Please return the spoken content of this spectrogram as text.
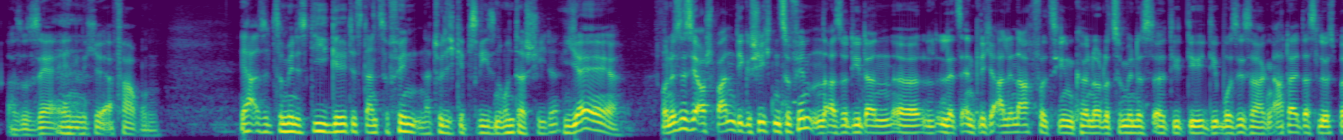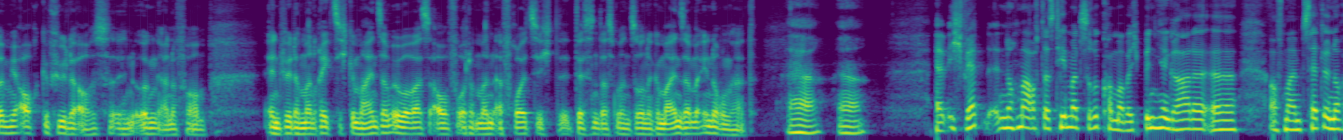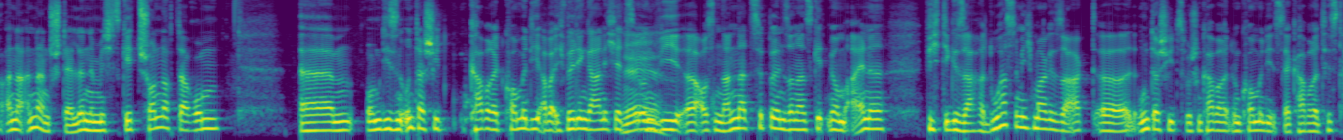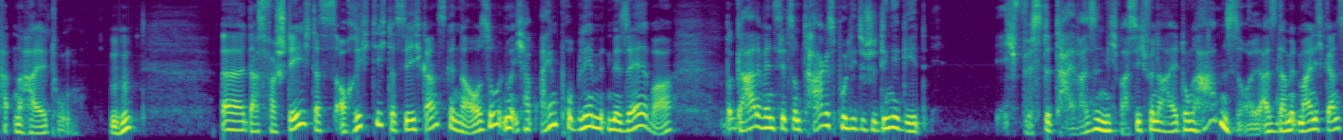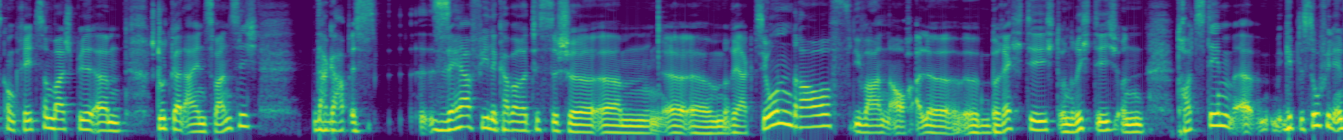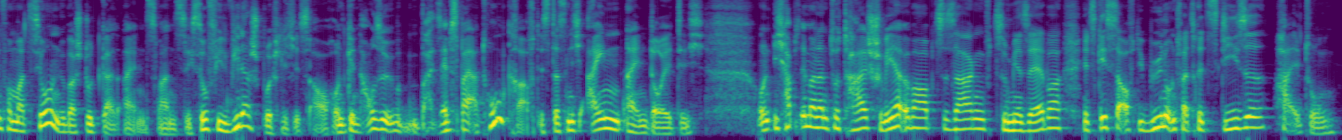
Also sehr ähnliche Erfahrungen. Ja, also zumindest die gilt es dann zu finden. Natürlich gibt es Riesenunterschiede. Ja, ja, ja. Und es ist ja auch spannend, die Geschichten zu finden, also die dann äh, letztendlich alle nachvollziehen können oder zumindest äh, die, die, die, wo sie sagen, ah, das löst bei mir auch Gefühle aus in irgendeiner Form. Entweder man regt sich gemeinsam über was auf oder man erfreut sich dessen, dass man so eine gemeinsame Erinnerung hat. Ja, ja. Äh, ich werde nochmal auf das Thema zurückkommen, aber ich bin hier gerade äh, auf meinem Zettel noch an einer anderen Stelle, nämlich es geht schon noch darum, ähm, um diesen Unterschied Kabarett-Comedy, aber ich will den gar nicht jetzt ja, irgendwie äh, auseinanderzippeln, sondern es geht mir um eine wichtige Sache. Du hast nämlich mal gesagt, äh, Unterschied zwischen Kabarett und Comedy ist, der Kabarettist hat eine Haltung. Mhm. Äh, das verstehe ich, das ist auch richtig, das sehe ich ganz genauso. Nur ich habe ein Problem mit mir selber, gerade wenn es jetzt um tagespolitische Dinge geht. Ich wüsste teilweise nicht, was ich für eine Haltung haben soll. Also damit meine ich ganz konkret zum Beispiel ähm, Stuttgart 21. Da gab es sehr viele kabarettistische ähm, äh, ähm, Reaktionen drauf. Die waren auch alle äh, berechtigt und richtig. Und trotzdem äh, gibt es so viele Informationen über Stuttgart 21, so viel Widersprüchliches auch. Und genauso über, selbst bei Atomkraft ist das nicht ein, eindeutig. Und ich habe es immer dann total schwer überhaupt zu sagen zu mir selber, jetzt gehst du auf die Bühne und vertrittst diese Haltung.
